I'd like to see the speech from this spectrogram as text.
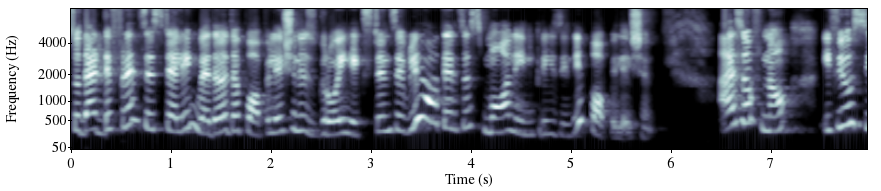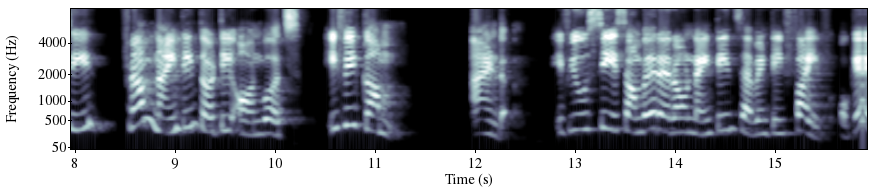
So that difference is telling whether the population is growing extensively or there is a small increase in the population. As of now if you see from 1930 onwards if we come and if you see somewhere around 1975 okay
